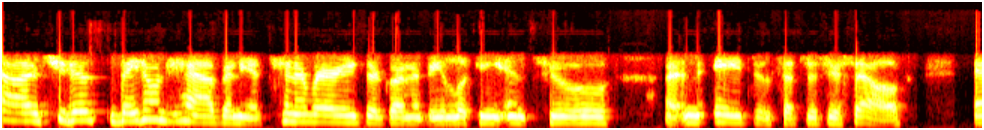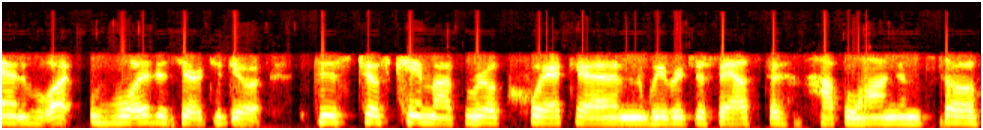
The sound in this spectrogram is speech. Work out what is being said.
Uh, she does. They don't have any itinerary. They're going to be looking into an agent such as yourself, and what what is there to do? This just came up real quick, and we were just asked to hop along, and so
